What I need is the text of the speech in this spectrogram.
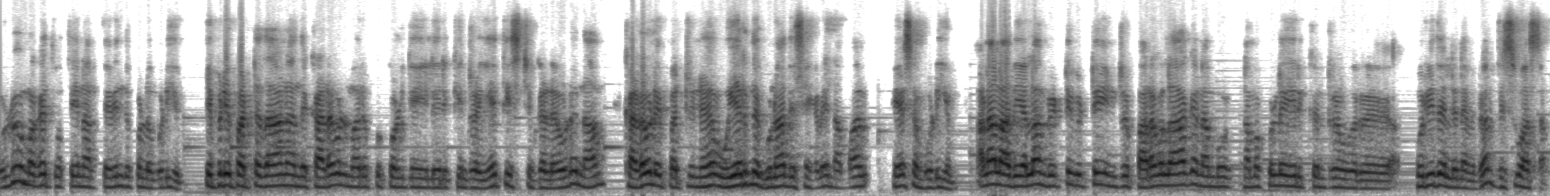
முழு மகத்துவத்தை நாம் தெரிந்து கொள்ள முடியும். இப்படிப்பட்டதான அந்த கடவுள் மறுப்பு கொள்கையில் இருக்கின்ற ஏத்திஸ்டுகளோடு நாம் கடவுளை பற்றின உயர்ந்த குணாதிசயங்களை நம்மால் பேச முடியும். ஆனால் அதையெல்லாம் விட்டு விட்டு இன்று பரவலாக நம்ம நமக்குள்ளே இருக்கின்ற ஒரு புரிதல் என்னவென்றால் விசுவாசம்.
